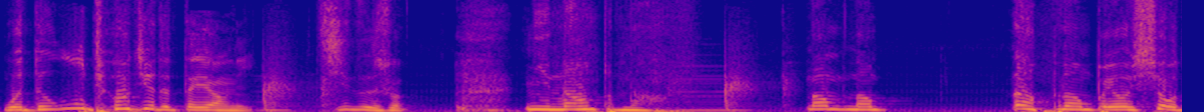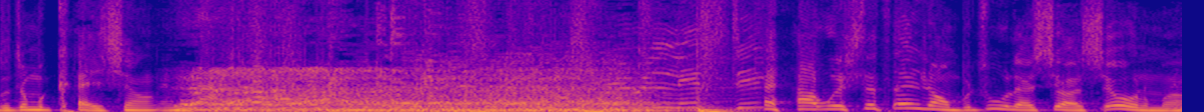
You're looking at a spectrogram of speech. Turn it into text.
我都无条件的答应你。”妻子说：“你能不能，能不能，能不能不要笑得这么开心？哎呀，我实在忍不住了，想笑了吗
